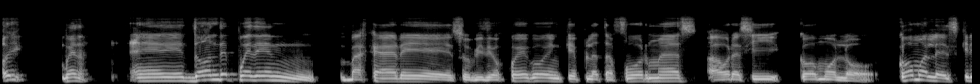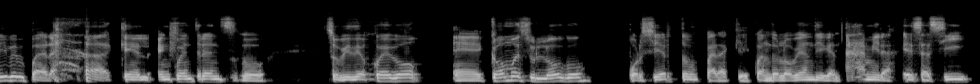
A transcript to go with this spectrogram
hoy, bueno, eh, ¿dónde pueden bajar eh, su videojuego? ¿En qué plataformas? Ahora sí, ¿cómo lo, cómo le escriben para que encuentren su, su videojuego? Eh, ¿Cómo es su logo? Por cierto, para que cuando lo vean digan, ah, mira, es así.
